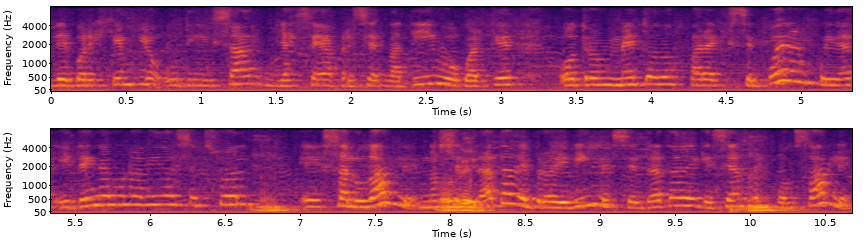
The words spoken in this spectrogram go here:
de, por ejemplo, utilizar ya sea preservativo o cualquier otro método para que se puedan cuidar y tengan una vida sexual eh, saludable. No se trata de prohibirles, se trata de que sean responsables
